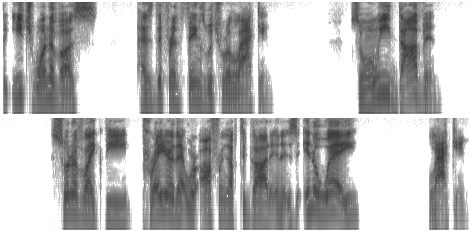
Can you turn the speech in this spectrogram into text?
But each one of us has different things which we're lacking. So when we daven, sort of like the prayer that we're offering up to God, and is in a way lacking.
